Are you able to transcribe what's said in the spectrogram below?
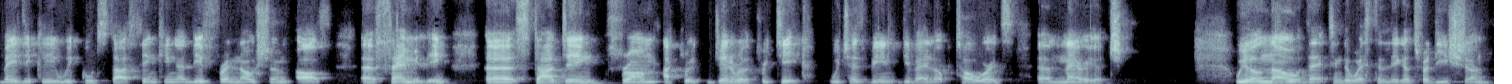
basically we could start thinking a different notion of uh, family, starting from a general critique which has been developed towards uh, marriage. We all know that in the Western legal tradition,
